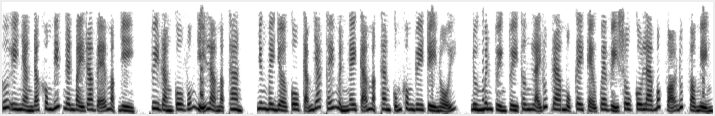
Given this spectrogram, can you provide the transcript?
hứa y nhàn đã không biết nên bày ra vẻ mặt gì, tuy rằng cô vốn dĩ là mặt than, nhưng bây giờ cô cảm giác thấy mình ngay cả mặt than cũng không duy trì nổi. Đường Minh Tuyền tùy thân lại rút ra một cây kẹo que vị sô-cô-la bốc vỏ đút vào miệng,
